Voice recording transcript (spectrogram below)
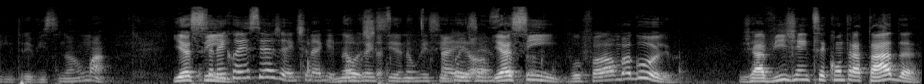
em entrevista e não arrumar. E assim, Você nem conhecia a gente, né, Gui? Não Poxa. conhecia, não conhecia. Aí, pois é. E assim, vou falar um bagulho. Já vi gente ser contratada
